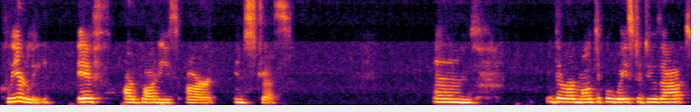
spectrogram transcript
clearly if our bodies are in stress. And there are multiple ways to do that.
